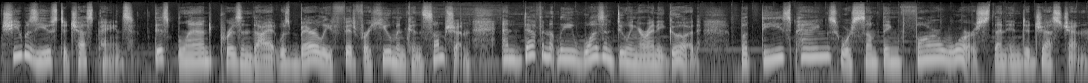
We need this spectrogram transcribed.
She was used to chest pains. This bland prison diet was barely fit for human consumption and definitely wasn't doing her any good. But these pangs were something far worse than indigestion.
